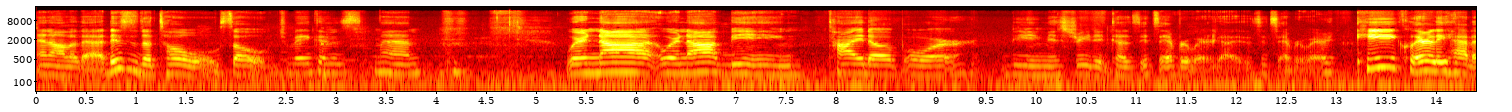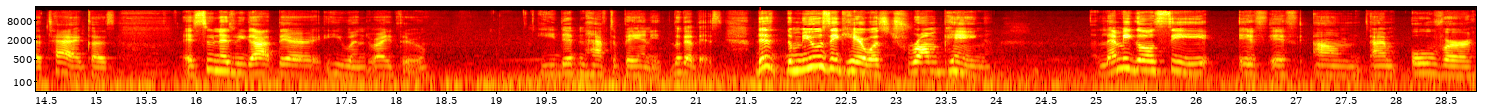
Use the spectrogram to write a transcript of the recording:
and all of that. This is the toll. So Jamaicans, man, we're not we're not being tied up or being mistreated because it's everywhere, guys. It's everywhere. He clearly had a tag because as soon as we got there, he went right through. He didn't have to pay any. Look at this. This the music here was trumping. Let me go see if if um I'm over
